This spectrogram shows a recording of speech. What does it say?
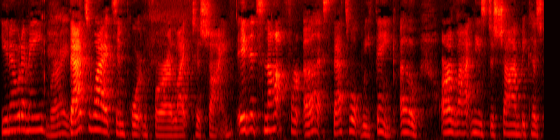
You know what I mean? Right. That's why it's important for our light to shine. It, it's not for us. That's what we think. Oh, our light needs to shine because,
